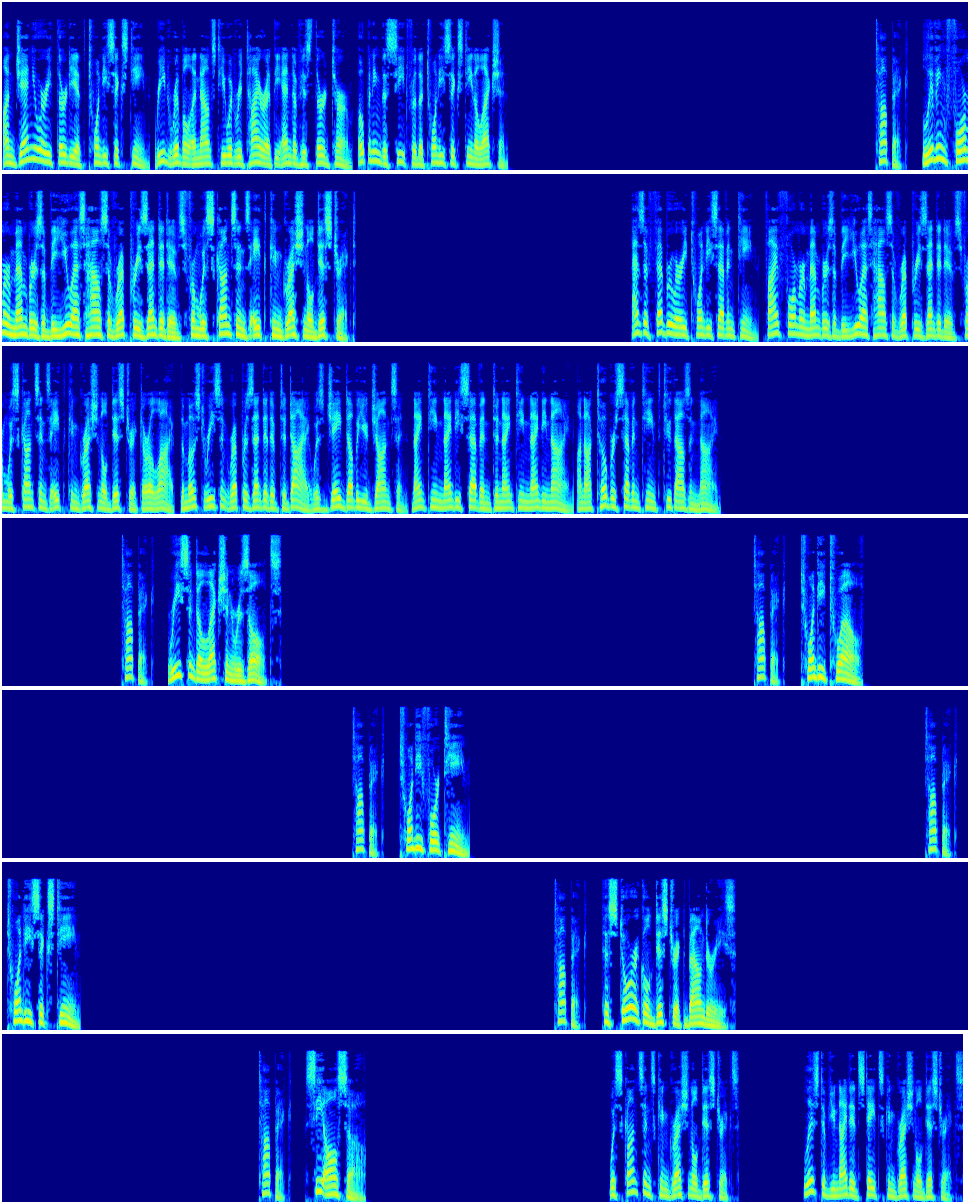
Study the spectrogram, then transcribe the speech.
On January 30, 2016, Reid Ribble announced he would retire at the end of his third term, opening the seat for the 2016 election. Living former members of the U.S. House of Representatives from Wisconsin's 8th Congressional District As of February 2017, five former members of the U.S. House of Representatives from Wisconsin's 8th Congressional District are alive. The most recent representative to die was Jay W. Johnson (1997–1999) on October 17, 2009. Topic: Recent election results. Topic 2012. Topic 2014. Topic 2016. Topic Historical district boundaries See also. Wisconsin's congressional districts. List of United States congressional districts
